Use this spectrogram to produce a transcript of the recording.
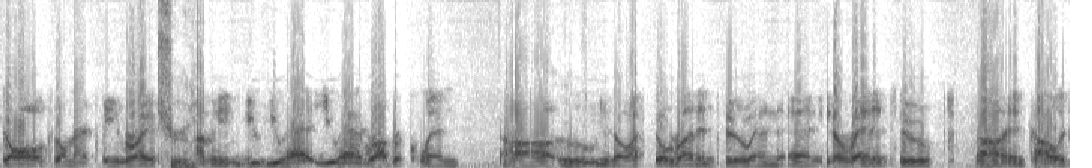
dogs on that team, right? True. I mean, you you had you had Robert Quinn, uh, who you know I still run into and and you know ran into uh, in college.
